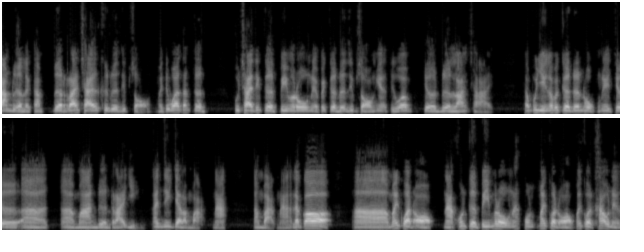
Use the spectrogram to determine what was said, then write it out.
ตามเดือนเลยครับ เดือนร้ายชายก็คือเดือนสิบสองหมายถึงว่าถ้าเกิดผู้ชายที่เกิดปีมะโรงเนี่ยไปเกิดเดือนสิบสองเนี่ยถือว่าเจอเดือนร้ายชาย ถ้าผู้หญิงก็ไปเกิดเดือนหกเนี่ยเจออ่าอ่ามารเดือนร้ายหญิง อันนี้จะลำบากนะลำบากนะ แล้วก็ ไม่กวาดออกนะคนเกิดปีมะโรงนะคนไม่กวาดออกไม่กวาดเข้าเนี่ย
